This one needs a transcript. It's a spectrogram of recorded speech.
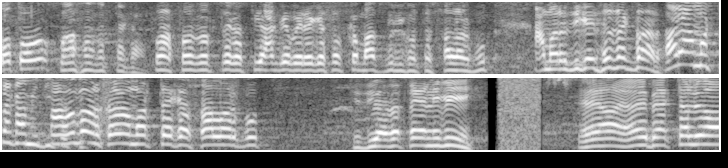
কত? পাঁচ হাজার টাকা। পাঁচ হাজার টাকা তুই আগে বেড়ে গেছিস মাছ বিক্রি করতে সালার পুত? আমার জিজ্ঞাসা একবার? আরে আমার টাকা আমি দিই আমার আমার টাকা সালার পুত। তুই দুই হাজার টাকা নিবি। আয় এই ব্যাগটা লিও।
